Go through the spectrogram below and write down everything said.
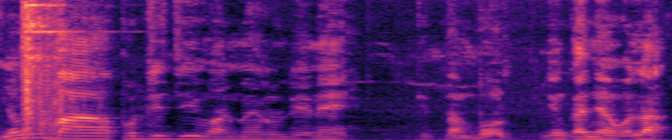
Yung iba, for GG1, meron din eh. Kitang bolt. Yung kanya, wala.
